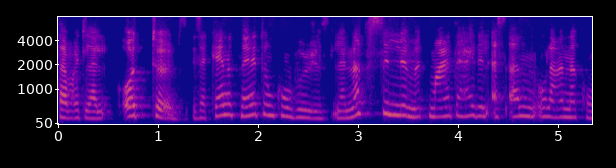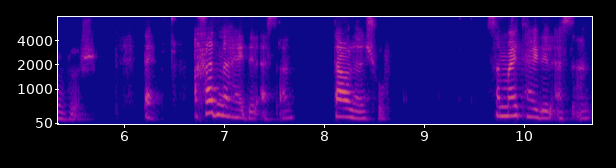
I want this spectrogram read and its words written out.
تبعت لل odd terms إذا كانوا اثنيناتهم convergent لنفس ال limit معناتها هيدي ال s n بنقول عنها converge طيب أخذنا هيدي ال s n تعالوا لنشوف سميت هيدي ال s n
